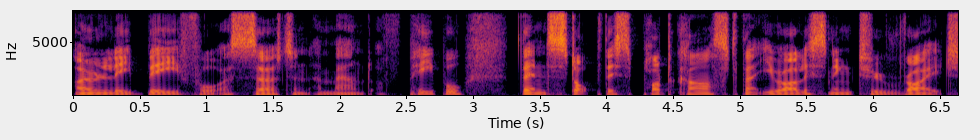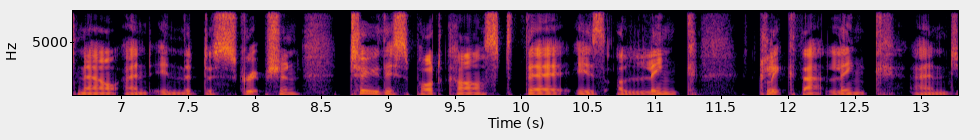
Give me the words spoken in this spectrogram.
only be for a certain amount of people, then stop this podcast that you are listening to right now. And in the description to this podcast, there is a link. Click that link, and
